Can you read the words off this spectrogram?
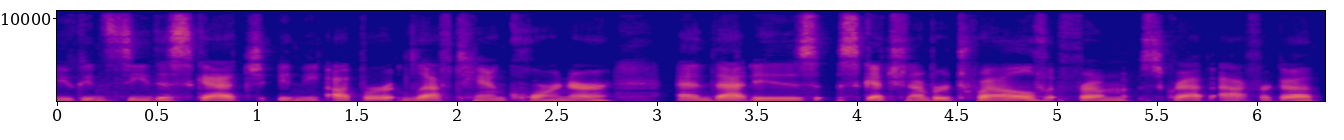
You can see the sketch in the upper left-hand corner, and that is sketch number 12 from Scrap Africa.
